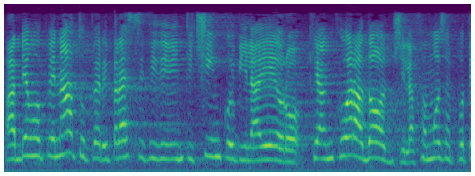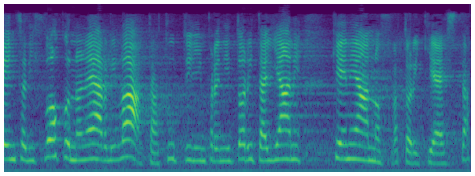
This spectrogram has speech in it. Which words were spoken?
abbiamo penato per i prestiti di 25.000 euro che ancora ad oggi la famosa potenza di fuoco non è arrivata a tutti gli imprenditori italiani che ne hanno fatto richiesta,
